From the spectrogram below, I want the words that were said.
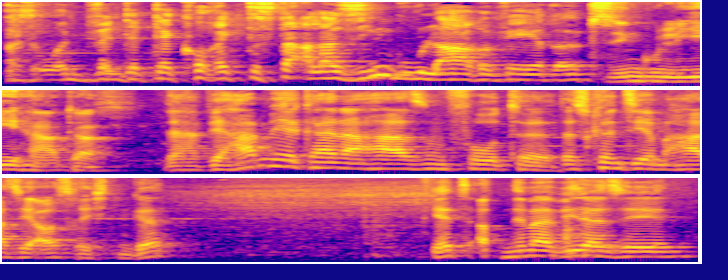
Also, und wenn das der korrekteste aller Singulare wäre. Singuli, Hertha. Ja, wir haben hier keine Hasenpfote. Das können Sie im Hasi ausrichten, gell? Jetzt ab nimmer Wiedersehen.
